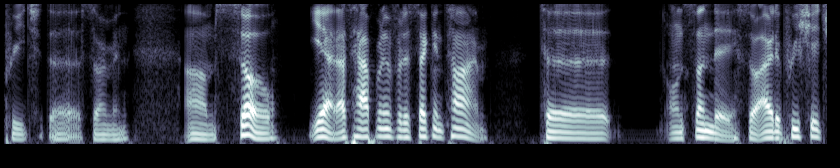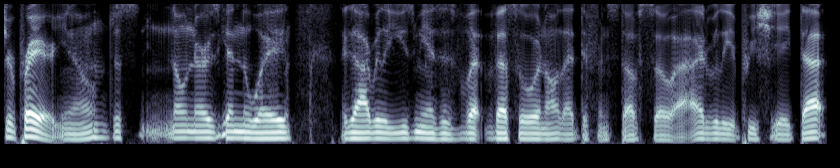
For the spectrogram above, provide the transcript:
preach the sermon. Um, so yeah, that's happening for the second time to on Sunday. So I'd appreciate your prayer, you know, just no nerves getting in the way. The God really used me as his vessel and all that different stuff. So I'd really appreciate that.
